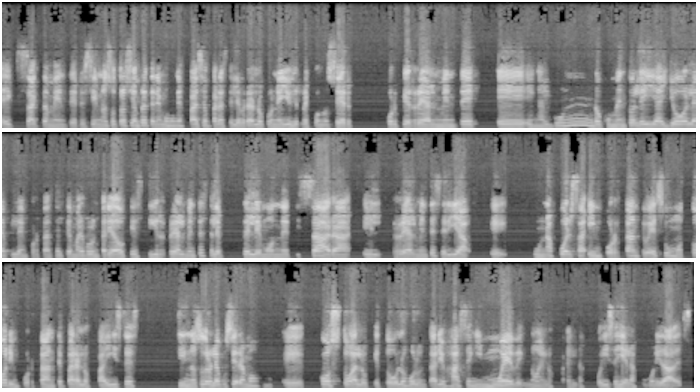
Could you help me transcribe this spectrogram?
Exactamente, recién nosotros siempre tenemos un espacio para celebrarlo con ellos y reconocer, porque realmente eh, en algún documento leía yo la, importancia del tema del voluntariado, que si realmente se le, se le monetizara, el, realmente sería eh, una fuerza importante, es un motor importante para los países si nosotros le pusiéramos eh, costo a lo que todos los voluntarios hacen y mueven ¿no? en, los, en los países y en las comunidades.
